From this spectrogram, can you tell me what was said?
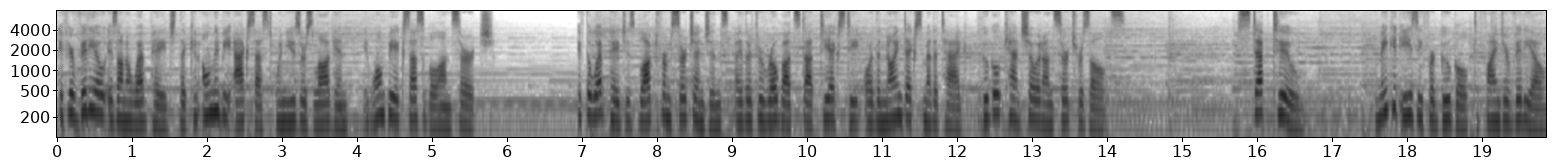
If your video is on a web page that can only be accessed when users log in, it won't be accessible on search. If the web page is blocked from search engines either through robots.txt or the noindex meta tag, Google can't show it on search results. Step 2 Make it easy for Google to find your video.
